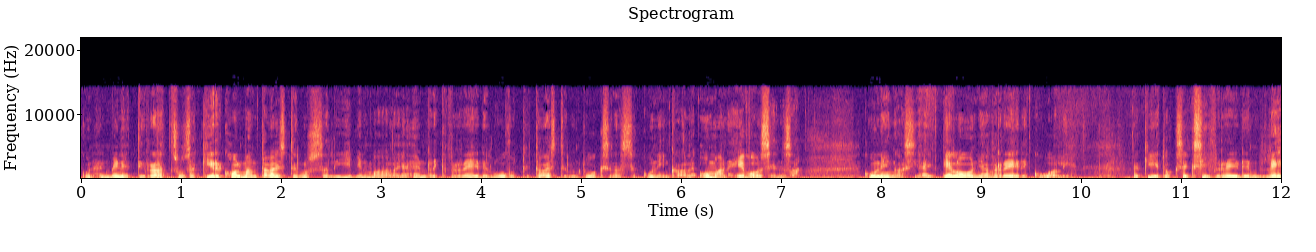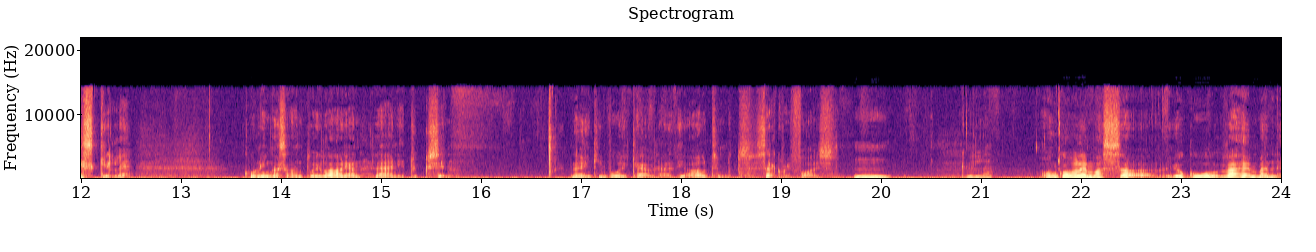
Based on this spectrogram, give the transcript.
kun hän menetti ratsunsa Kirkholman taistelussa Liivinmaalla ja Henrik Vrede luovutti taistelun tuoksenassa kuninkaalle oman hevosensa. Kuningas jäi eloon ja Vrede kuoli. Ja kiitokseksi Vreden leskelle kuningas antoi laajan läänityksen. Näinkin voi käydä, the ultimate sacrifice. Mm, kyllä. Onko olemassa joku vähemmän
